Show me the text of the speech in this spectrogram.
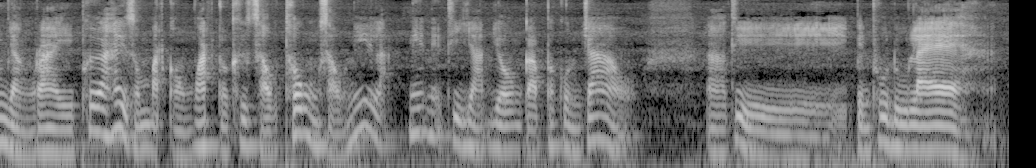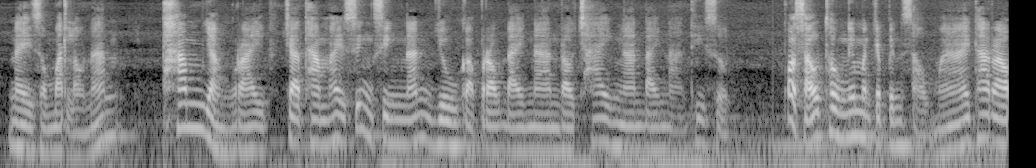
ำอย่างไรเพื่อให้สมบัติของวัดก็คือเสาธงเสานี่แหละนี่นี่ที่ญาติโยมกับพระคุณเจ้าที่เป็นผู้ดูแลในสมบัติเหล่านั้นทำอย่างไรจะทำให้สิ่งสิ่งนั้นอยู่กับเราได้นานเราใช้งานได้นานที่สุด เพราะเสาธงนี่มันจะเป็นเสาไม้ถ้าเรา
